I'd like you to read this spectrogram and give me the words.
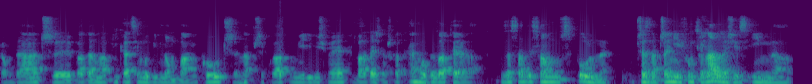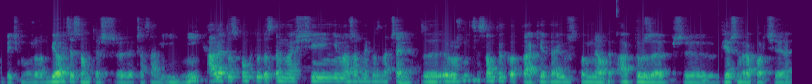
prawda? Czy badamy aplikację mobilną banku, czy na przykład mielibyśmy badać na przykład M-Obywatela. Zasady są wspólne przeznaczenie i funkcjonalność jest inna. Być może odbiorcy są też e, czasami inni, ale to z punktu dostępności nie ma żadnego znaczenia. Różnice są tylko takie, tak jak już wspominał Artur, że przy pierwszym raporcie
